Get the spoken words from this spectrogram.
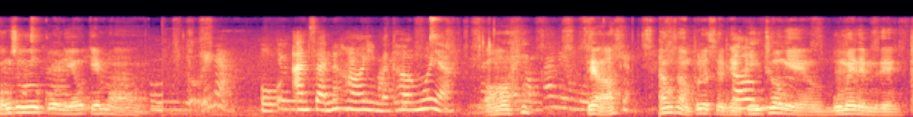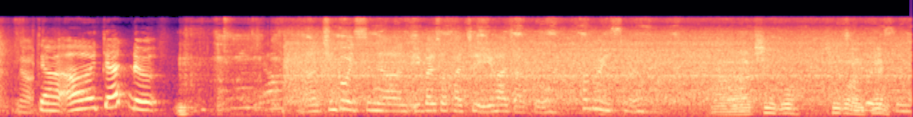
형수 cô nhiều tiền mà Ủa anh xài nước hoa gì mà thơm quá vậy? 어 thế hả? 향수 안 뿌렸어요 그냥 음. 빙통이에요 몸에 냄새 Trời ơi chết được 아, 친구 있으면 이발소 같이 일하자고 하고 있어요 아 친구 친구 친구한테 있으면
